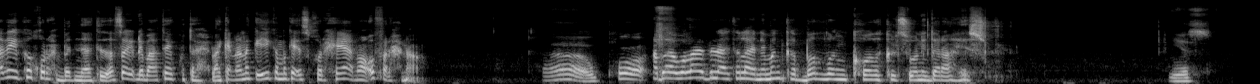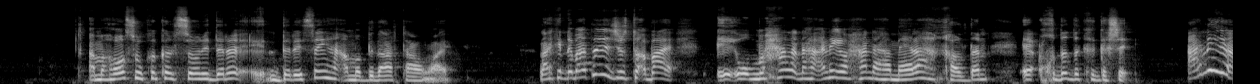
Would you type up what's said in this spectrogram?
adiga ka qurux badnaatid asaga dhibaatay ku tahay. Laakiin anaga iyaga markay isqurxiyaan waa u farxnaa abaa wallaahi bilaahi talaa nimanka badankooda kalsooni daraa yes ama hoosuu ka kalsooni dare- dareysan yahay ama bidaartaan waaye laakiin dhibaatada jirto abaa e, maxaa la dhahaa? Aniga waxaan dhahaa meelaha khaldan ee cuqdada ka gashay. Aniga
